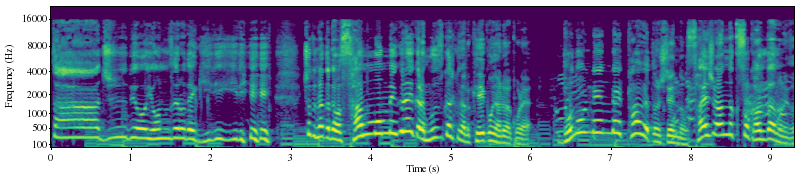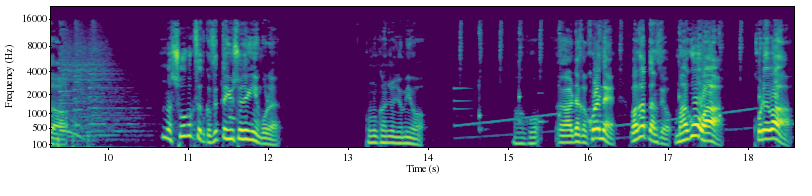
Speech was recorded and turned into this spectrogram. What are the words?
たー !10 秒40でギリギリ。ちょっとなんかでも3問目ぐらいから難しくなる傾向にあるわ、これ。どの年代ターゲットにしてんの？最初あんなクソ簡単なのにさ。そんな小学生とか絶対優勝できんよ、これ。この漢字の読みは。孫。あ、だからこれね、分かったんですよ。孫は、これは、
